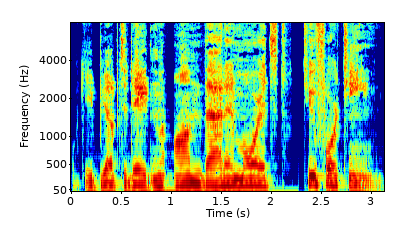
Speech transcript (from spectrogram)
We'll keep you up to date on that and more. It's 214.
